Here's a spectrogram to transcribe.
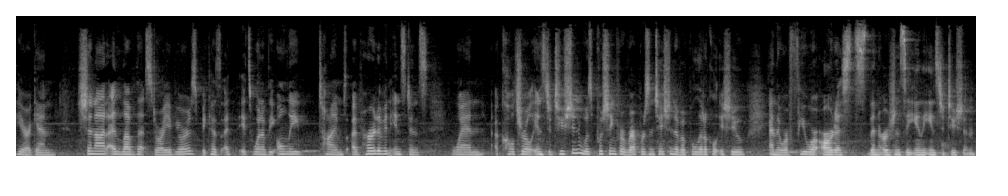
here again. Shanad, I love that story of yours because it's one of the only times I've heard of an instance when a cultural institution was pushing for representation of a political issue and there were fewer artists than urgency in the institution.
